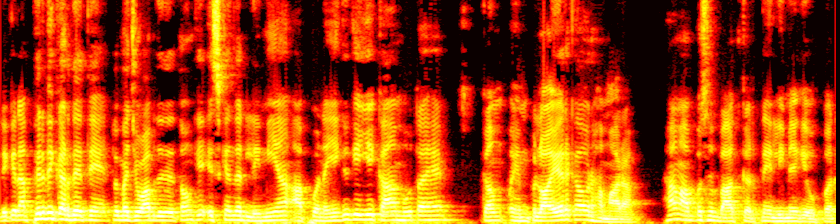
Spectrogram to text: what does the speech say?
लेकिन आप फिर भी कर देते हैं तो मैं जवाब दे देता हूँ कि इसके अंदर लिमिया आपको नहीं है, क्योंकि ये काम होता है कम एम्प्लॉयर का और हमारा। हम आपस में बात करते हैं लीमे के ऊपर,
